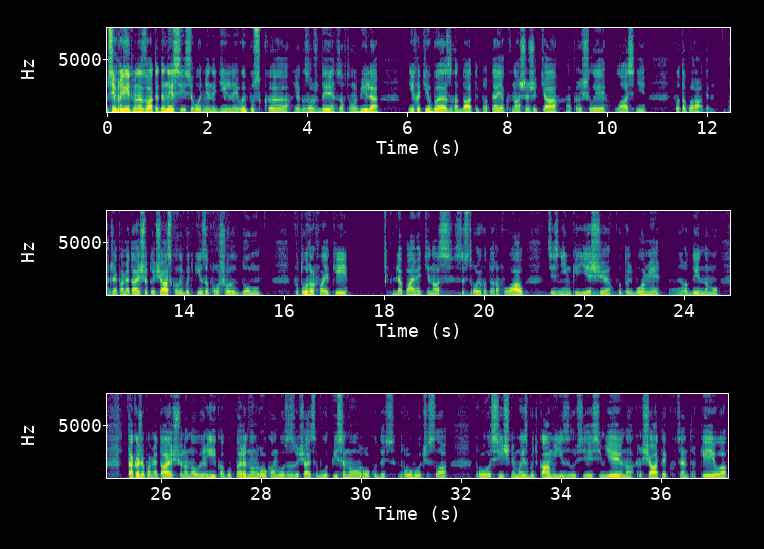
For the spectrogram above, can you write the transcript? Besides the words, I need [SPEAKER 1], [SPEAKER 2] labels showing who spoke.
[SPEAKER 1] Усім привіт! Мене звати Денис, і сьогодні недільний випуск, е, як завжди, з автомобіля. І хотів би згадати про те, як в наше життя е, прийшли власні фотоапарати. Адже я пам'ятаю, що той час, коли батьки запрошували додому фотографа, який для пам'яті нас з сестрою фотографував. Ці знімки є ще в фотоальбомі е, родинному. Також я пам'ятаю, що на Новий рік або перед Новим роком, бо зазвичай це було після Нового року, десь 2 числа, 2 січня, ми з батьками їздили всією сім'єю на Хрещатик в центр Києва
